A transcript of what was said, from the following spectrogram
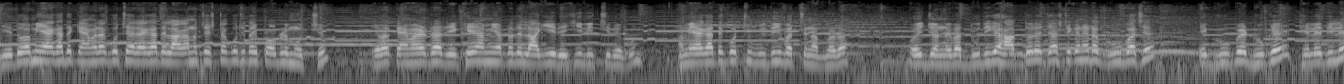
যেহেতু আমি এক হাতে ক্যামেরা করছি আর এক হাতে লাগানোর চেষ্টা করছি, তাই প্রবলেম হচ্ছে। এবার ক্যামেরাটা রেখে আমি আপনাদের লাগিয়ে দেখিয়ে দিচ্ছি, দেখুন। আমি এক হাতে করছি, বুঝতেই পারছেন আপনারা। ওই জন্য। এবার দুদিকে হাত ধরে জাস্ট এখানে একটা গ্রুপ আছে। এই গ্রুপে ঢুকে ঠেলে দিলে।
